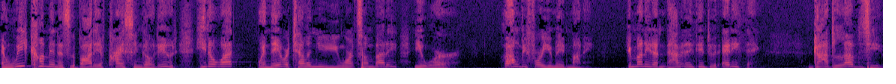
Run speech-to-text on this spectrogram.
And we come in as the body of Christ and go, Dude, you know what? When they were telling you you weren't somebody, you were. Long before you made money. Your money doesn't have anything to do with anything. God loves you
